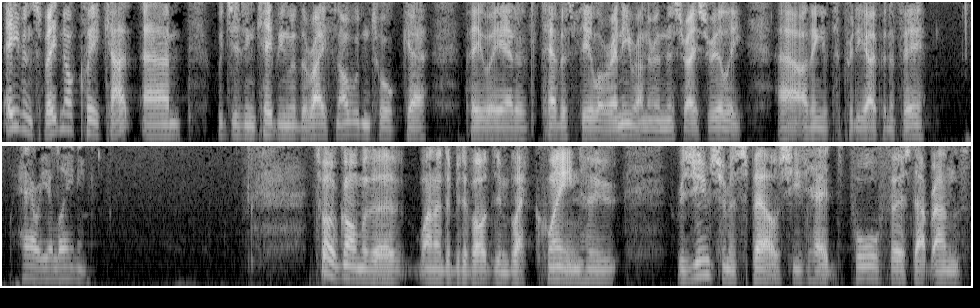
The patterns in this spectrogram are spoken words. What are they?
even speed, not clear cut, um, which is in keeping with the race. And I wouldn't talk uh, Pee Wee out of Tavasteel or any runner in this race really. Uh, I think it's a pretty open affair. How are you leaning? So I've gone with a one at a bit of odds in Black Queen, who resumes from a spell. She's had four first up runs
